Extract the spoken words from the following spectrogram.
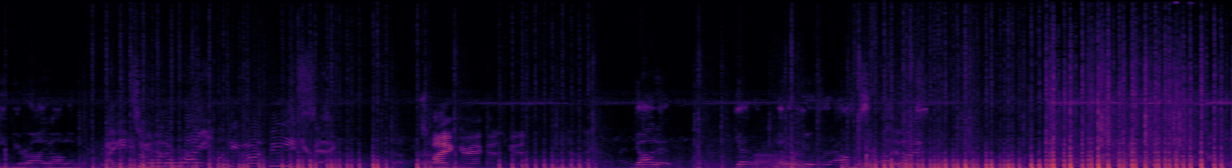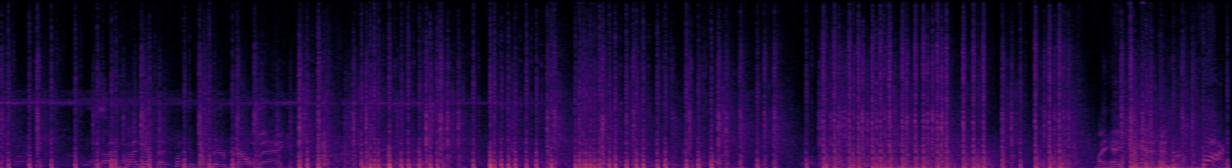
Keep your eye on him. I need someone with a light looking northeast. Spike, your echo's good. Got it. Get medic here for Alpha survivors. God, I'm glad you have that fucking spare barrel bag. My head cannon is. Fuck!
